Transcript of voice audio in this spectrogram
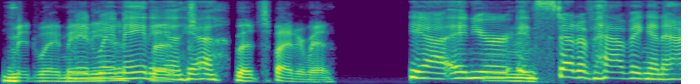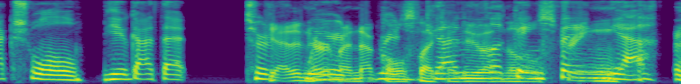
Midway Mania. Midway Mania, but, yeah. But Spider Man. Yeah, and you're Mm. instead of having an actual, you got that sort Yeah, of it didn't hurt my knuckles like I do on the little string. thing. Yeah,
